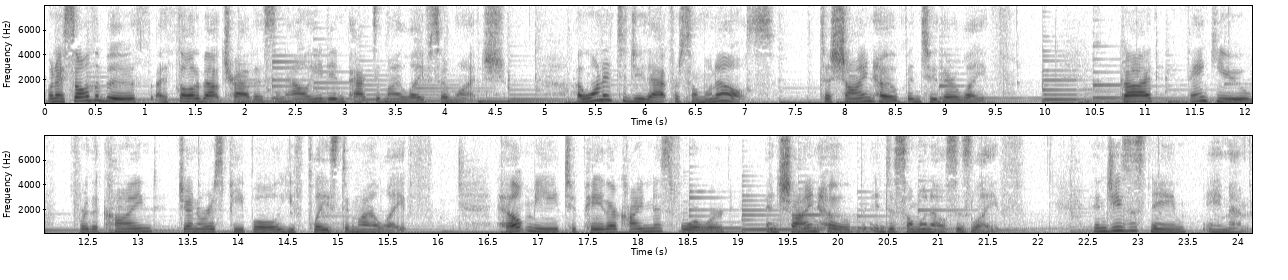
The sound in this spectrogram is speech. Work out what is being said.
When I saw the booth, I thought about Travis and how he'd impacted my life so much. I wanted to do that for someone else to shine hope into their life. God, thank you for the kind, generous people you've placed in my life. Help me to pay their kindness forward and shine hope into someone else's life. In Jesus' name, amen.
